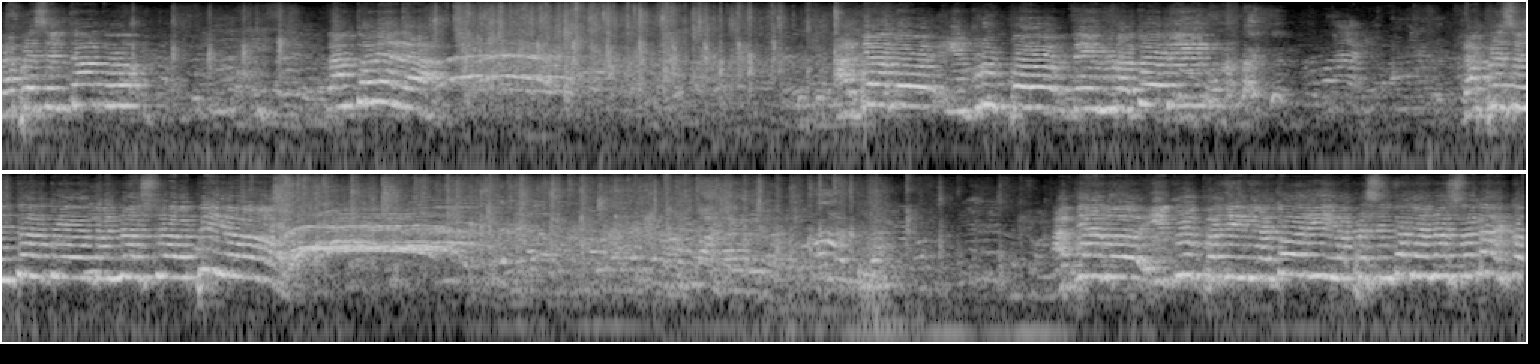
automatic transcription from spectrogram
rappresentato da Antonella! Abbiamo il gruppo dei muratori rappresentato dal nostro Pino! Abbiamo il gruppo dei muratori rappresentato dal nostro Marco!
